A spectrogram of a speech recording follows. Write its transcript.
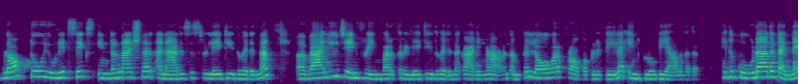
block two unit six international analysis relate ചെയ്ത് വരുന്ന വാല്യൂ ചെയിൻ ഫ്രെയിംവർക്ക് റിലേറ്റ് ചെയ്ത് വരുന്ന കാര്യങ്ങളാണ് നമുക്ക് ലോവർ പ്രോബബിലിറ്റിയിൽ ഇൻക്ലൂഡ് ചെയ്യാവുന്നത്. ഇത് കൂടാതെ തന്നെ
